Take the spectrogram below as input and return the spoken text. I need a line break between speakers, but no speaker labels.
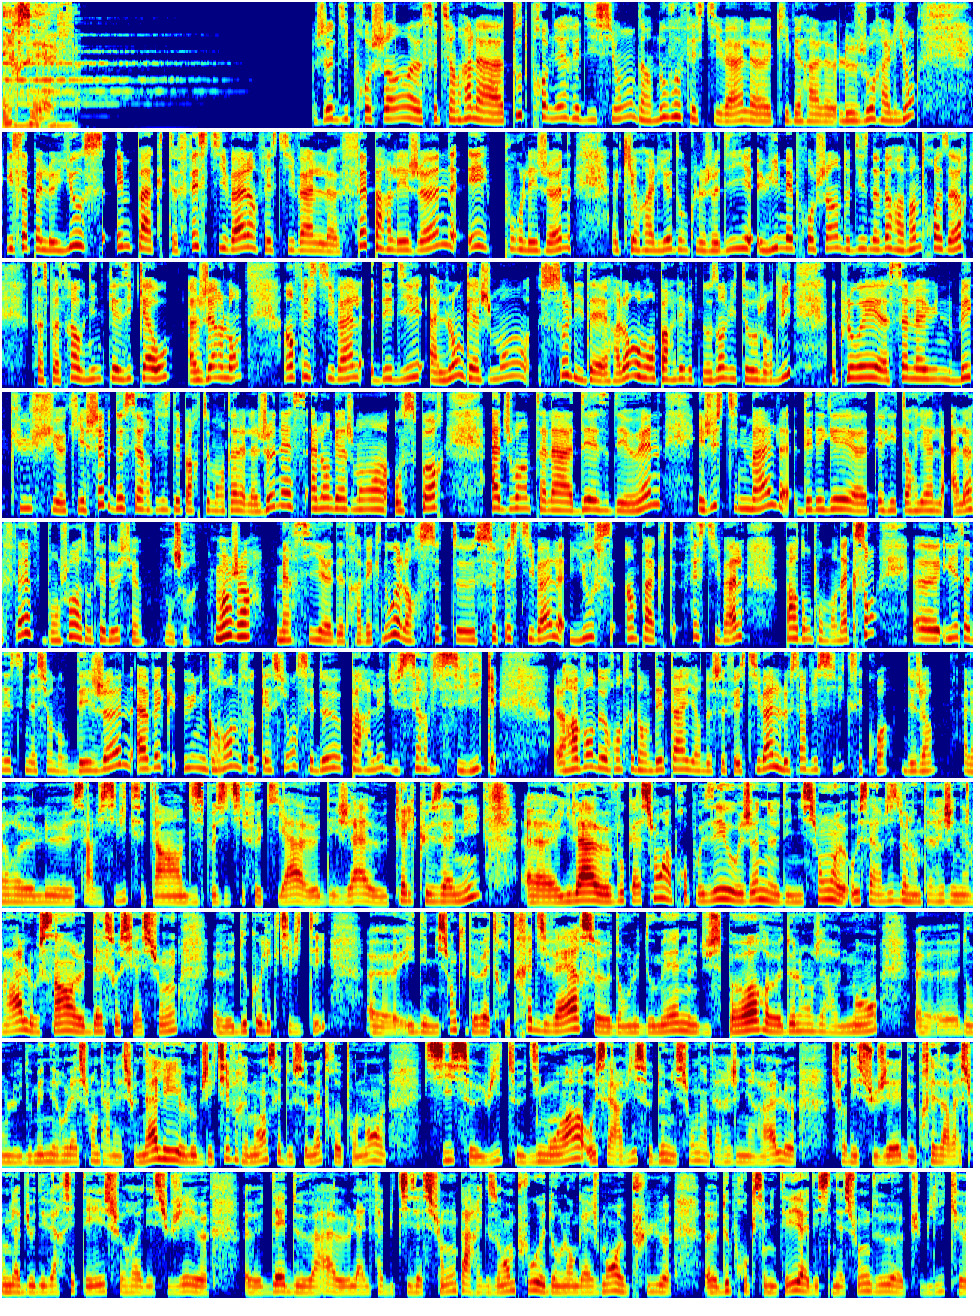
RCF.
Jeudi prochain euh, se tiendra la toute première édition d'un nouveau festival euh, qui verra le jour à Lyon. Il s'appelle le Youth Impact Festival, un festival fait par les jeunes et pour les jeunes euh, qui aura lieu donc le jeudi 8 mai prochain de 19h à 23h. Ça se passera au Ninkasi Kao à Gerland, un festival dédié à l'engagement solidaire. Alors on va en parler avec nos invités aujourd'hui. Chloé Salaune Bécu qui est chef de service départemental à la jeunesse, à l'engagement au sport, adjointe à la DSDEN, et Justine Mal, déléguée euh, territoriale à la FEV. Bonjour à toutes les deux.
Bonjour.
Bonjour. Merci euh, d'être avec nous. Alors, ce, euh, ce, festival, Youth Impact Festival, pardon pour mon accent, il est à destination donc des jeunes avec une grande vocation, c'est de parler du service civique. Alors, avant de rentrer dans le détail hein, de ce festival, le service civique, c'est quoi déjà?
Alors euh, le service civique, c'est un dispositif qui a euh, déjà euh, quelques années. il a vocation à proposer aux jeunes des missions au service de l'intérêt général au sein d'associations, de collectivités et des missions qui peuvent être très diverses dans le domaine du sport, de l'environnement, dans le domaine des relations internationales. Et l'objectif vraiment, c'est de se mettre pendant 6, 8, 10 mois au service de missions d'intérêt général sur des sujets de préservation de la biodiversité sur euh, des sujets euh, euh, d'aide à l'alphabétisation, par exemple, ou dans l'engagement plus de proximité à destination de publics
